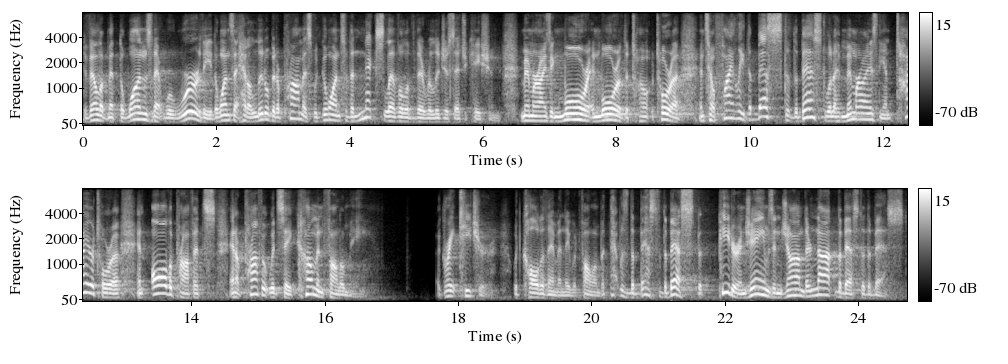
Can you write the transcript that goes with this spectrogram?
development, the ones that were worthy, the ones that had a little bit of promise, would go on to the next level of their religious education, memorizing more and more of the to- Torah until finally the best of the best would have memorized the entire Torah and all the prophets. And a prophet would say, Come and follow me. A great teacher would call to them and they would follow him. But that was the best of the best. But Peter and James and John, they're not the best of the best.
